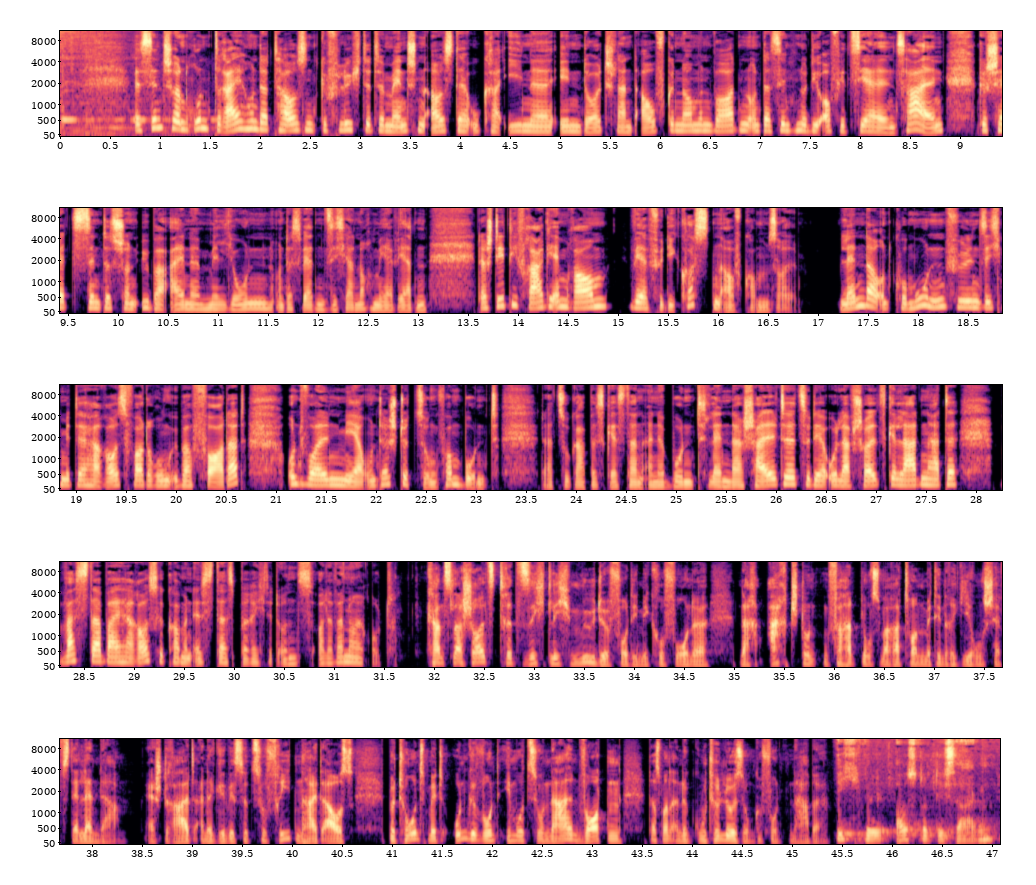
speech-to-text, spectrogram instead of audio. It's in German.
Es sind schon rund 300.000 geflüchtete Menschen aus der Ukraine in Deutschland aufgenommen worden und das sind nur die offiziellen Zahlen. Geschätzt sind es schon über eine Million und es werden sicher noch mehr werden. Da steht die Frage im Raum, wer für die Kosten aufkommen soll. Länder und Kommunen fühlen sich mit der Herausforderung überfordert und wollen mehr Unterstützung vom Bund. Dazu gab es gestern eine Bund-Länder-Schalte, zu der Olaf Scholz geladen hatte. Was dabei herausgekommen ist, das berichtet uns Oliver Neuroth. Kanzler Scholz tritt sichtlich müde vor die Mikrofone nach acht Stunden Verhandlungsmarathon mit den Regierungschefs der Länder. Er strahlt eine gewisse Zufriedenheit aus, betont mit ungewohnt emotionalen Worten, dass man eine gute Lösung gefunden habe. Ich will ausdrücklich sagen,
